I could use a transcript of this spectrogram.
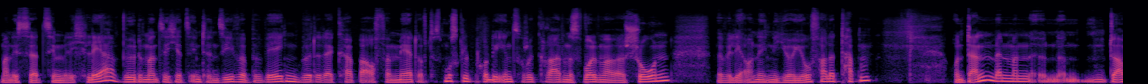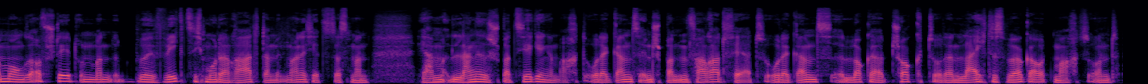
man ist ja ziemlich leer. Würde man sich jetzt intensiver bewegen, würde der Körper auch vermehrt auf das Muskelprotein zurückgreifen. Das wollen wir aber schon. Wir will ja auch nicht in die Jojo-Falle tappen. Und dann, wenn man äh, da morgens aufsteht und man bewegt sich moderat, damit meine ich jetzt, dass man ja lange Spaziergänge macht oder ganz entspannt mit dem Fahrrad fährt oder ganz locker joggt oder ein leichtes Workout macht und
